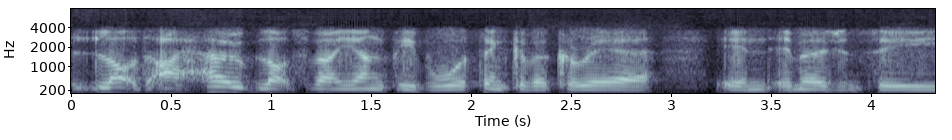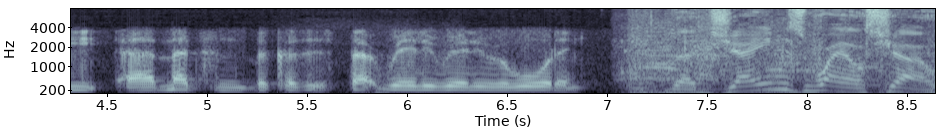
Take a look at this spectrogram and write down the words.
lots. I hope lots of our young people will think of a career in emergency uh, medicine because it's really, really rewarding. The James Whale Show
